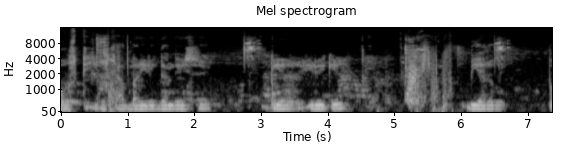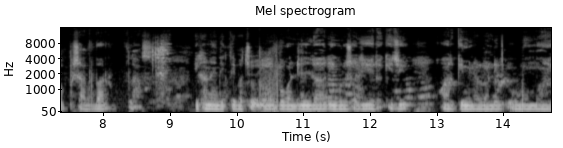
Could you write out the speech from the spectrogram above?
অস্থির করছে আব্বার হিরিক ডান দিয়েছে বিয়ার হিরোইকে বিয়ারও সাতবার প্লাস এখানে দেখতে পাচ্ছ এই বান্ডিলটা আর এগুলো সাজিয়ে রেখেছি আর ক্রিমিনাল বান্ডিল ও মাই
